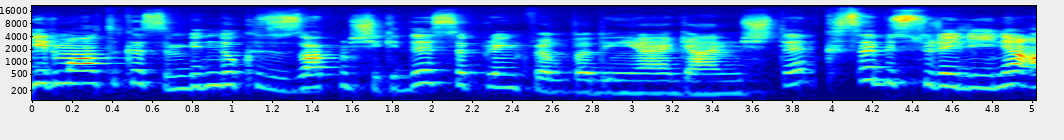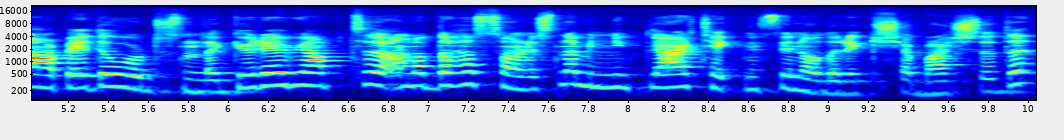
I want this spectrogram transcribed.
26 Kasım 1962'de Springfield'da dünyaya gelmişti. Kısa bir süreliğine ABD ordusunda görev yaptı ama daha sonrasında bir nükleer teknisyen olarak işe başladı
